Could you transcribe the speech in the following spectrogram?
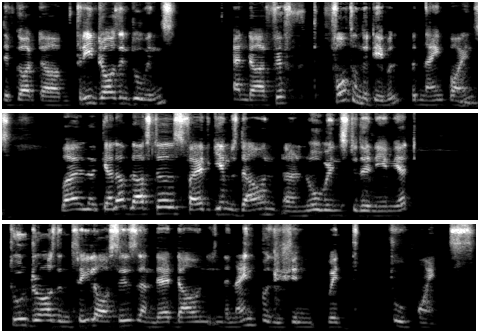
They've got um, three draws and two wins, and are fifth, fourth on the table with nine points. While Kerala Blasters five games down, uh, no wins to their name yet. two draws and three losses, and they're down in the ninth position with two points.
